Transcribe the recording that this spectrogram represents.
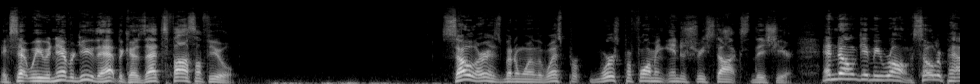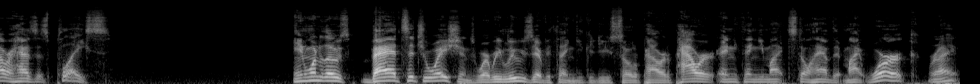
Except we would never do that because that's fossil fuel. Solar has been one of the worst performing industry stocks this year. And don't get me wrong, solar power has its place. In one of those bad situations where we lose everything, you could use solar power to power anything you might still have that might work, right?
